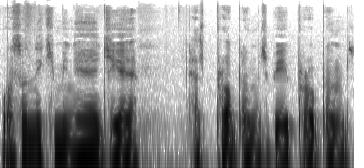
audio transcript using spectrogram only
Also, Nicki Minaj, yeah, has problems, big problems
